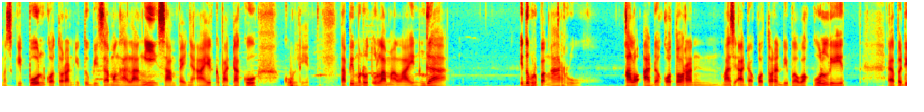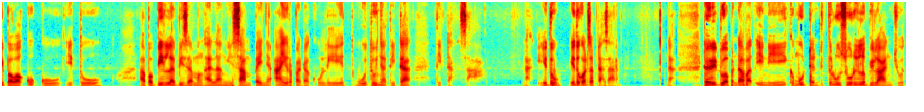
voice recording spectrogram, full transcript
Meskipun kotoran itu bisa menghalangi sampainya air kepadaku kulit. Tapi menurut ulama lain enggak. Itu berpengaruh. Kalau ada kotoran, masih ada kotoran di bawah kulit, apa di bawah kuku itu apabila bisa menghalangi sampainya air pada kulit, wudhunya tidak tidak sah. Nah, itu itu konsep dasar. Nah, dari dua pendapat ini kemudian ditelusuri lebih lanjut,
